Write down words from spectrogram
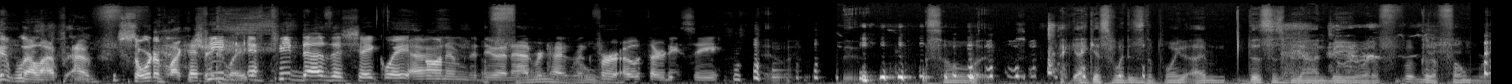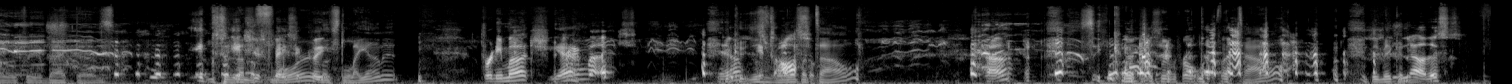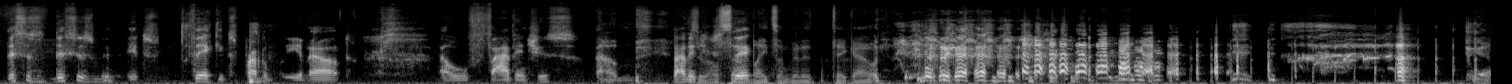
well, I, I sort of like a If he, shake weight. if he does a shake weight, I want him to do A an foam advertisement for O30C. So, I, I guess what is the point? I'm. This is beyond me. What a f- what a foam roller for your back does. You It's, it on it's the just floor and basically let's lay on it. pretty much, yeah. Pretty much. You yeah could just it's roll awesome, up a towel. huh? So you could just roll up a towel. They make a No, this this is this is it's thick. It's probably about oh five inches. Um, five These are all inches sound thick. bites I'm gonna take out.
